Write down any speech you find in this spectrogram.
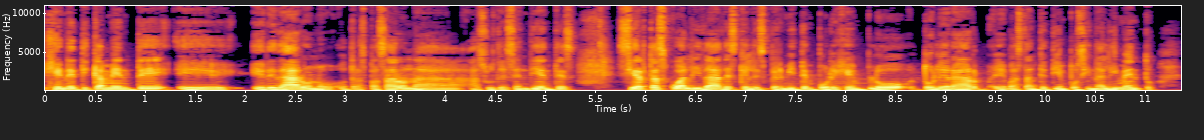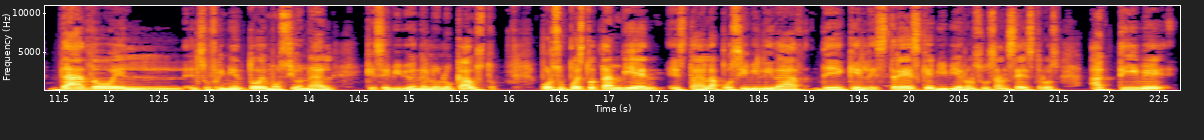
genéticamente eh, heredaron o, traspasaron a, sus descendientes ciertas cualidades que les permiten, por ejemplo, tolerar bastante tiempo sin alimento, dado el, el, sufrimiento emocional que se vivió en el holocausto. Por supuesto, también está la posibilidad de que el estrés que vivieron sus ancestros active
